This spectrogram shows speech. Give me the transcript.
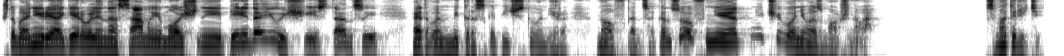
чтобы они реагировали на самые мощные передающие станции этого микроскопического мира. Но, в конце концов, нет ничего невозможного. «Смотрите,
